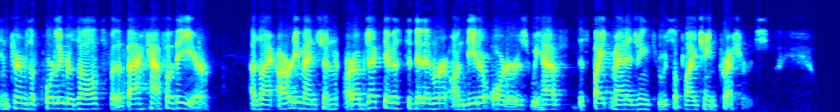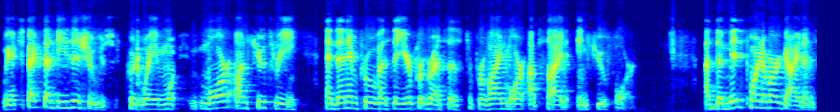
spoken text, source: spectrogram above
in terms of quarterly results for the back half of the year, as I already mentioned, our objective is to deliver on dealer orders we have despite managing through supply chain pressures. We expect that these issues could weigh more on Q3 and then improve as the year progresses to provide more upside in Q4. At the midpoint of our guidance,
